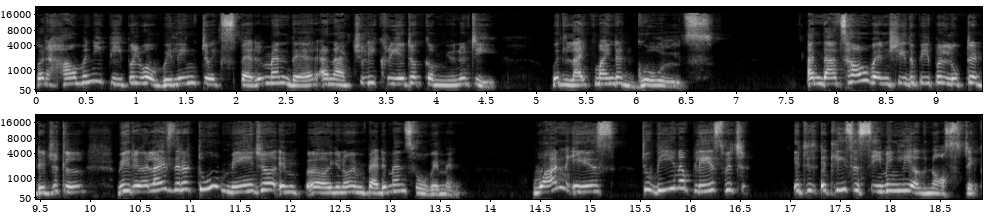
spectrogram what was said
but how many people were willing to experiment there and actually create a community with like minded goals. And that's how, when She the People looked at digital, we realized there are two major uh, you know, impediments for women. One is to be in a place which it is at least a seemingly agnostic.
